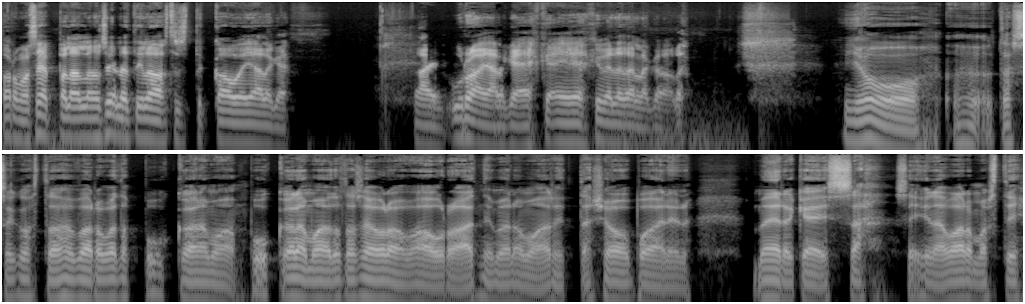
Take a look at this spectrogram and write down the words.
varmaan Seppälällä on siellä tilausta sitten kauan jälkeen. Tai uran jälkeen, ehkä ei ehkä vielä tällä kaudella. Joo, tässä kohtaa on hyvä ruveta puukkailemaan, puukkailemaan tuota seuraavaa uraa, että nimenomaan sitten showpainin merkeissä. Siinä varmasti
